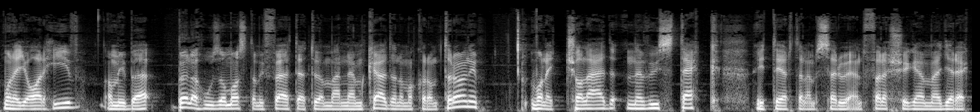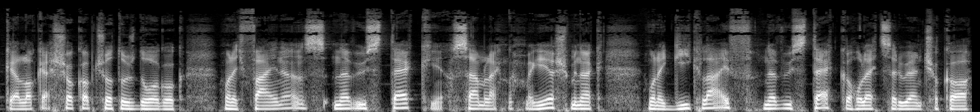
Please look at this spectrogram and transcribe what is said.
Van egy archív, amiben belehúzom azt, ami feltétlenül már nem kell, de nem akarom törölni, van egy család nevű stack, itt értelemszerűen feleségemmel, gyerekkel, lakással kapcsolatos dolgok, van egy finance nevű stack, ilyen számláknak, meg ilyesminek, van egy Geek Life nevű stack, ahol egyszerűen csak a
